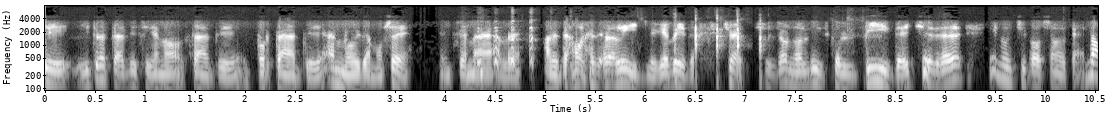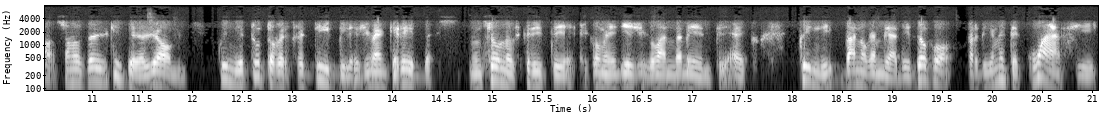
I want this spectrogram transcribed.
che i trattati siano stati portati a noi da Mosè insieme alle, alle, tavole della legge, capite? Cioè ci sono lì scolpite, eccetera, e non ci possono No, sono stati scritti dagli uomini, quindi è tutto perfettibile, ci mancherebbe, non sono scritti come i dieci comandamenti, ecco. Quindi vanno cambiati. Dopo praticamente quasi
